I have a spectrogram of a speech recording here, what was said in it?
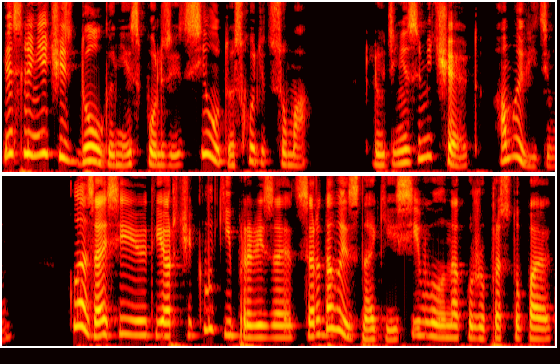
Если нечисть долго не использует силу, то сходит с ума. Люди не замечают, а мы видим. Глаза сияют ярче, клыки прорезаются, родовые знаки и символы на коже проступают.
